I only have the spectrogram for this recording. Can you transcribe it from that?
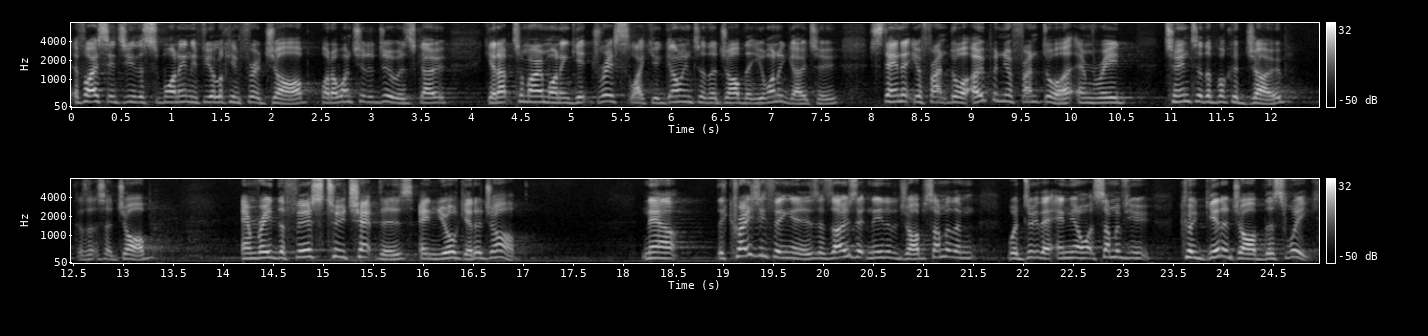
If I said to you this morning, if you're looking for a job, what I want you to do is go get up tomorrow morning, get dressed like you're going to the job that you want to go to, stand at your front door, open your front door, and read, turn to the book of Job, because it's a job, and read the first two chapters, and you'll get a job. Now, the crazy thing is, is those that needed a job, some of them would do that. And you know what? Some of you could get a job this week.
